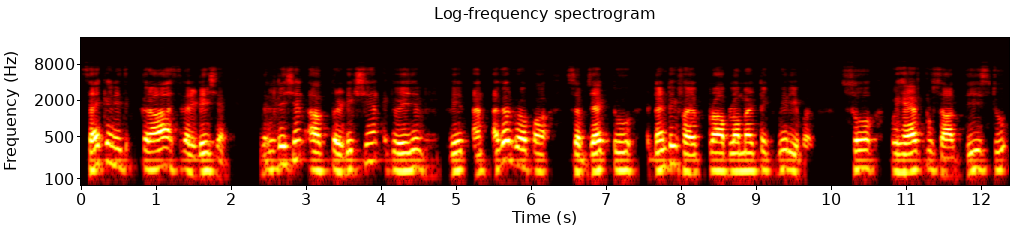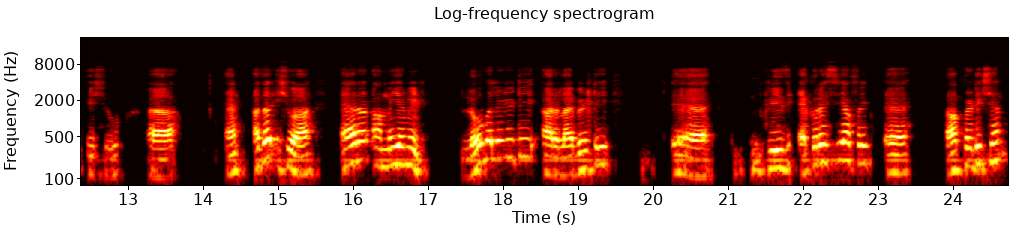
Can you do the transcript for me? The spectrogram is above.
Second is cross validation. Validation of prediction equation with another group of subject to identify problematic variable. So we have to solve these two issues uh, and other issue are error of measurement, low validity or reliability, uh, increase accuracy of, uh, of prediction.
